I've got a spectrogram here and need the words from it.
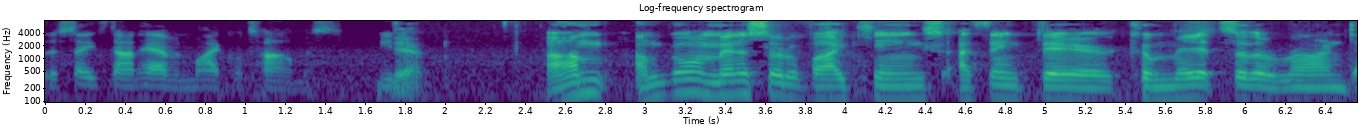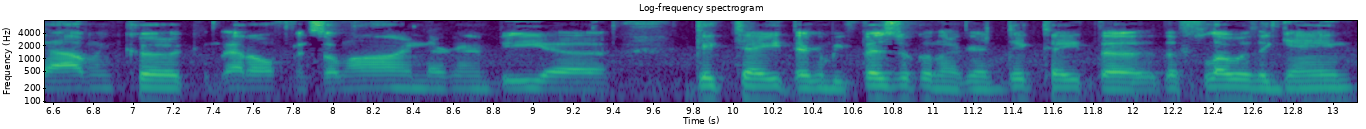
the Saints not having Michael Thomas. You know? Yeah. I'm I'm going Minnesota Vikings. I think they're committed to the run. Dalvin Cook, that offensive line, they're going to be uh, dictate. They're going to be physical. they're going to dictate the the flow of the game.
